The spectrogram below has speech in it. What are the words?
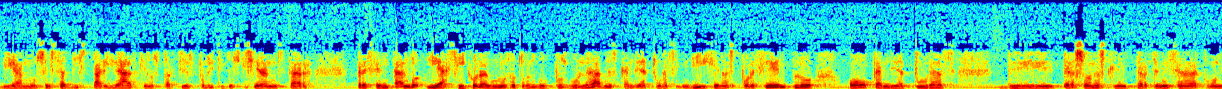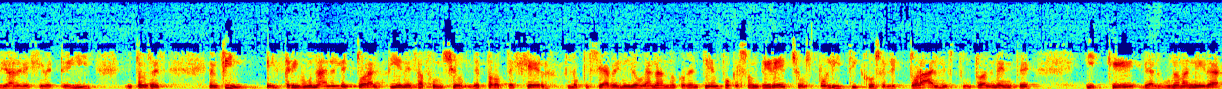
digamos esa disparidad que los partidos políticos quisieran estar presentando y así con algunos otros grupos vulnerables candidaturas indígenas por ejemplo o candidaturas de personas que pertenecen a la comunidad LGBTI entonces en fin, el Tribunal Electoral tiene esa función de proteger lo que se ha venido ganando con el tiempo, que son derechos políticos, electorales puntualmente, y que de alguna manera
